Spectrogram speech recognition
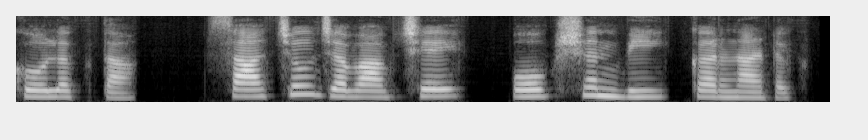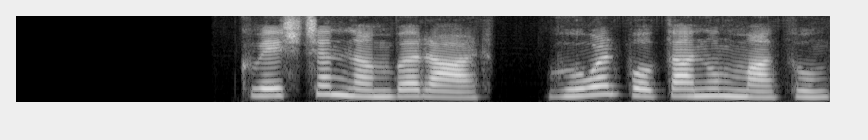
કોલકતા. સાચો જવાબ છે, option B, Karnataka. Question number આઠ. ઘુવડ પોતાનું માથું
